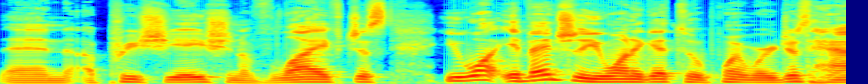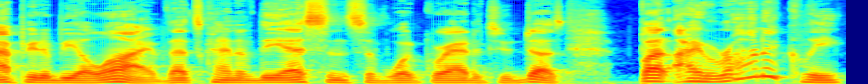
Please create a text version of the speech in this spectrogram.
and appreciation of life. Just you want eventually you want to get to a point where you're just happy to be alive. That's kind of the essence of what gratitude does. But ironically,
